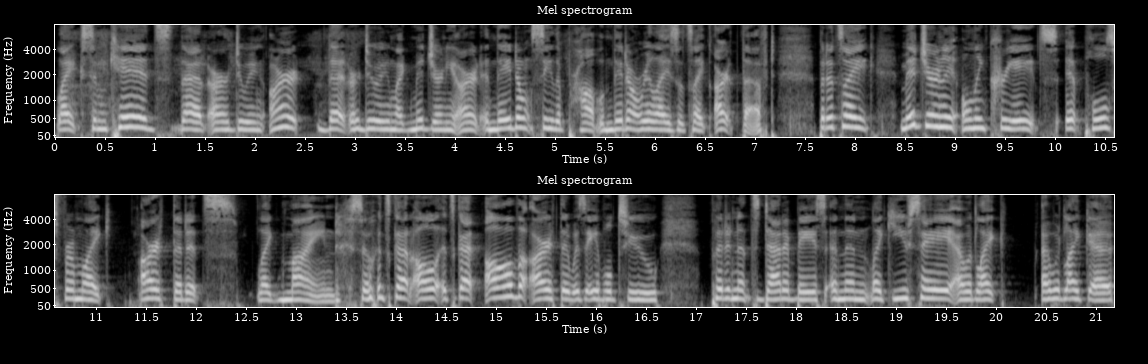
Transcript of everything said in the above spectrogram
like some kids that are doing art that are doing like Midjourney art, and they don't see the problem. They don't realize it's like art theft. But it's like Midjourney only creates it pulls from like art that it's like mined. So it's got all it's got all the art that was able to put in its database. And then like you say I would like I would like a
